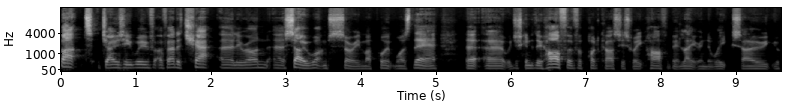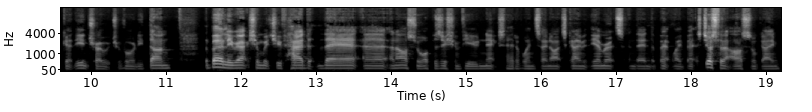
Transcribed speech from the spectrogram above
but Jonesy, we've I've had a chat earlier on. Uh, so what I'm sorry, my point was there that uh, we're just going to do half of a podcast this week, half a bit later in the week. So you'll get the intro, which we've already done, the Burnley reaction, which you've had there, uh, an Arsenal opposition view next ahead of Wednesday night's game at the Emirates, and then the Betway bets just for that Arsenal game.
